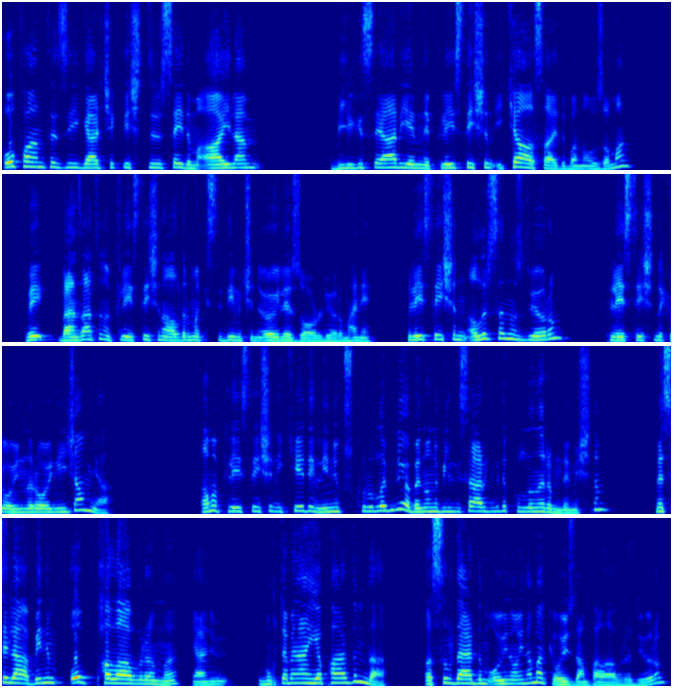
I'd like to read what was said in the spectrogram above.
o fanteziyi gerçekleştirseydim ailem bilgisayar yerine PlayStation 2 alsaydı bana o zaman ve ben zaten o PlayStation aldırmak istediğim için öyle zorluyorum. Hani PlayStation alırsanız diyorum PlayStation'daki oyunları oynayacağım ya. Ama PlayStation 2'ye de Linux kurulabiliyor. Ben onu bilgisayar gibi de kullanırım demiştim. Mesela benim o palavramı yani muhtemelen yapardım da asıl derdim oyun oynamak ya o yüzden palavra diyorum.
